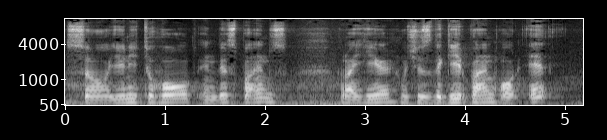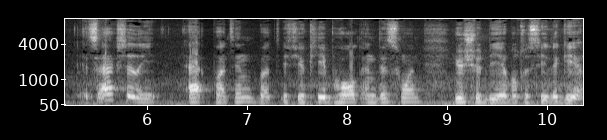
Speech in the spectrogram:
So you need to hold in this buttons right here, which is the gear button or it's actually add button but if you keep hold in this one you should be able to see the gear.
